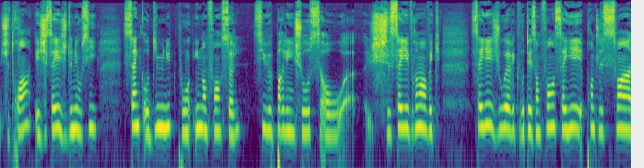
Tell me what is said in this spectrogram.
je trois et j'essayais, je donnais aussi 5 ou 10 minutes pour une enfant seule. S'il veut parler une chose, ou, euh, j'essayais vraiment avec ça y est, jouer avec vos tes enfants, ça y est, prendre les soins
